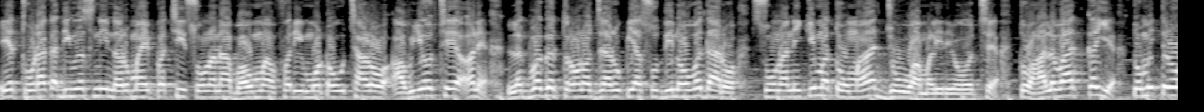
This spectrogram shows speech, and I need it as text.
એ થોડાક દિવસની નરમાઈ પછી સોનાના ભાવમાં ફરી મોટો ઉછાળો આવ્યો છે અને લગભગ ત્રણ હજાર રૂપિયા સુધીનો વધારો સોનાની કિંમતોમાં જોવા મળી રહ્યો છે. તો હાલ વાત કરીએ, તો મિત્રો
